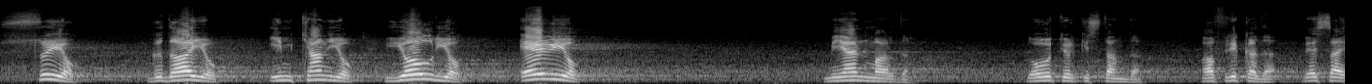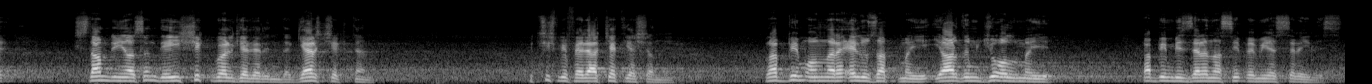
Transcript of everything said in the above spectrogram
Su yok, gıda yok, imkan yok, yol yok, ev yok. Myanmar'da, Doğu Türkistan'da, Afrika'da vesaire İslam dünyasının değişik bölgelerinde gerçekten müthiş bir felaket yaşanıyor. Rabbim onlara el uzatmayı, yardımcı olmayı Rabbim bizlere nasip ve müyesser eylesin.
